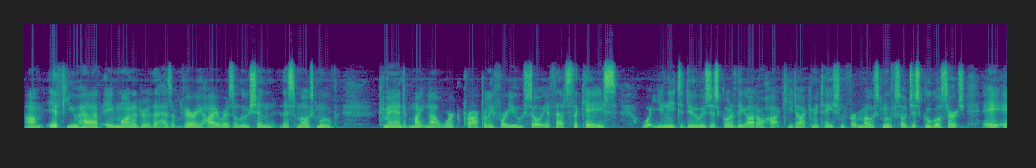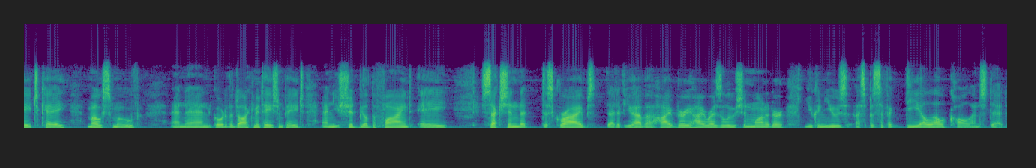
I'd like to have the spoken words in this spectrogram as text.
um, if you have a monitor that has a very high resolution, this mouse move command might not work properly for you. So if that's the case, what you need to do is just go to the AutoHotkey documentation for mouse move. So just Google search AHK mouse move and then go to the documentation page and you should be able to find a section that describes that if you have a high very high resolution monitor you can use a specific DLL call instead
